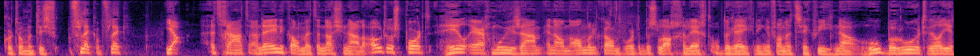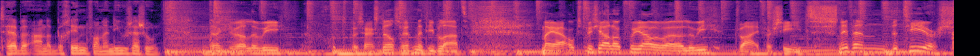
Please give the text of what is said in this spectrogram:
Kortom, het is vlek op vlek. Ja, het gaat aan de ene kant met de nationale autosport heel erg moeizaam... en aan de andere kant wordt er beslag gelegd op de rekeningen van het circuit. Nou, hoe beroerd wil je het hebben aan het begin van een nieuw seizoen? Dankjewel, Louis. Goed, we zijn snel zeg met die blaad. Maar ja, ook speciaal ook voor jou, uh, Louis. Driver seat. Sniff and the tears.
